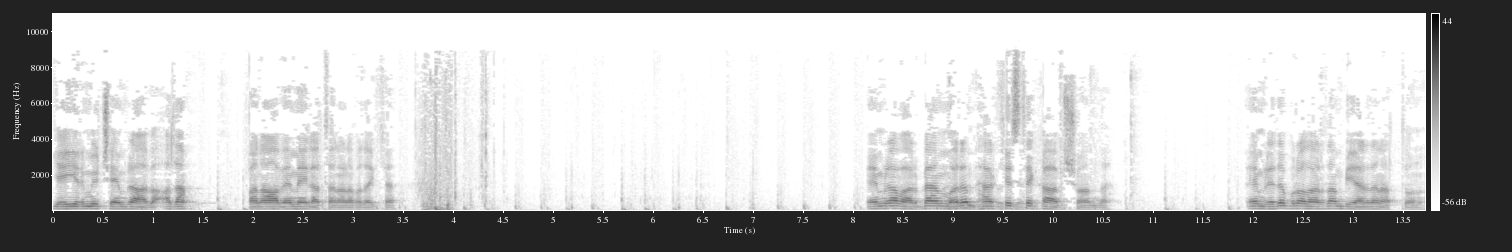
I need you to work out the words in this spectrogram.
Y23 Emre abi adam. Bana AVM ile atan arabadayken. Emre var ben varım. Herkes tek abi şu anda. Emre de buralardan bir yerden attı onu.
